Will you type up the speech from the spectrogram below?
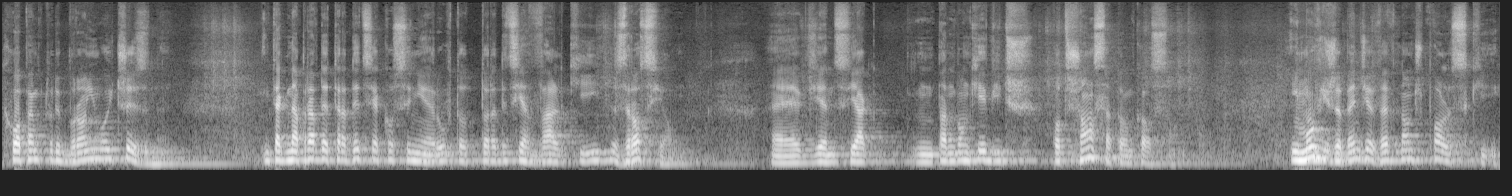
Chłopem, który bronił ojczyzny. I tak naprawdę tradycja kosynierów to tradycja walki z Rosją. E, Więc jak pan Bąkiewicz potrząsa tą kosą i mówi, że będzie wewnątrz Polski,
